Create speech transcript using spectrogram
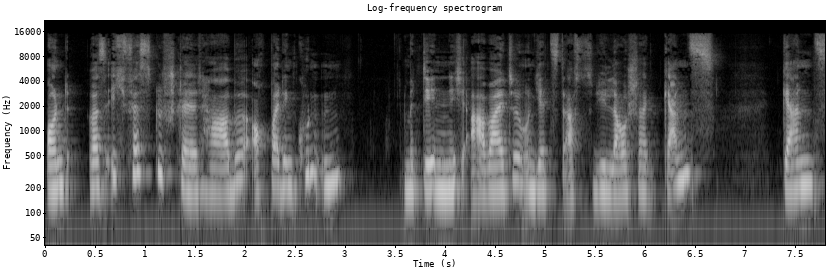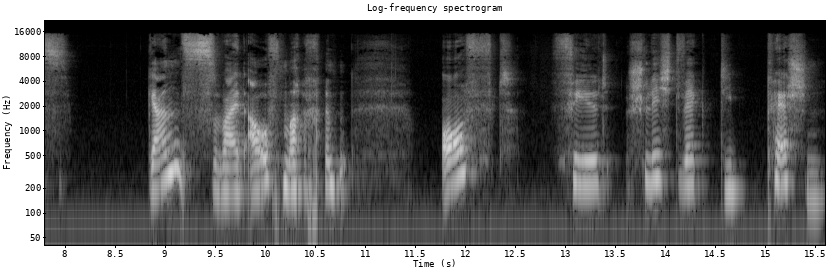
Und was ich festgestellt habe, auch bei den Kunden, mit denen ich arbeite, und jetzt darfst du die Lauscher ganz, ganz, ganz weit aufmachen, oft fehlt schlichtweg die Passion.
